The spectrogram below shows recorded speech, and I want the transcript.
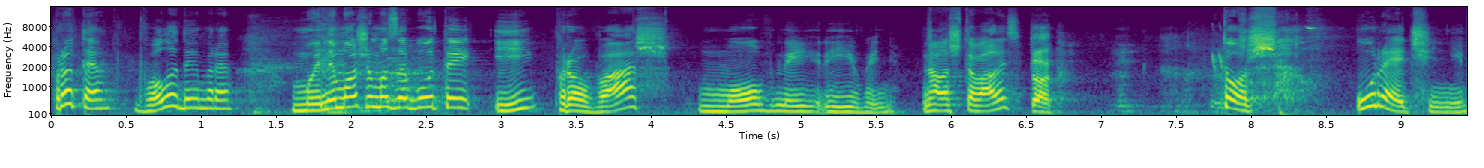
Проте, Володимире, ми не можемо забути і про ваш мовний рівень. Налаштувались? Так. Тож, у реченні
